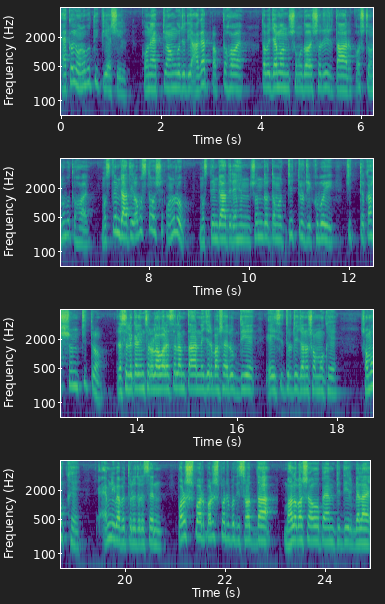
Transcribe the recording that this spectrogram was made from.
একই অনুভূতি ক্রিয়াশীল। কোনো একটি অঙ্গ যদি আঘাতপ্রাপ্ত হয় তবে যেমন সমুদয় শরীর তার কষ্ট অনুভূত হয়, মুসলিম জাতির অবস্থাও অনুরূপ। মুসলিম জাতির এহেন সুন্দরতম চিত্রটি খুবই চিত্তকাশ্যন চিত্র। রসুল করিম সাল্লাহ আলাইসাল্লাম তার নিজের বাসায় রূপ দিয়ে এই চিত্রটি জনসম্মুখে, সমক্ষে এমনিভাবে তুলে ধরেছেন। পরস্পর পরস্পরের প্রতি শ্রদ্ধা, ভালোবাসা ও প্রেম প্রীতির বেলায়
